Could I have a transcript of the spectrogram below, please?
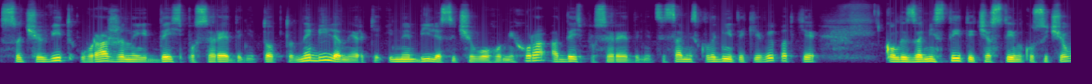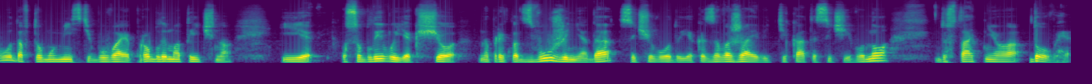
сечовід уражений десь посередині, тобто не біля нирки і не біля сечового міхура, а десь посередині. Це самі складні такі випадки, коли замістити частинку сечовода в тому місці буває проблематично. І особливо, якщо, наприклад, звуження да, сечоводу, яке заважає відтікати сечі, воно достатньо довге.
